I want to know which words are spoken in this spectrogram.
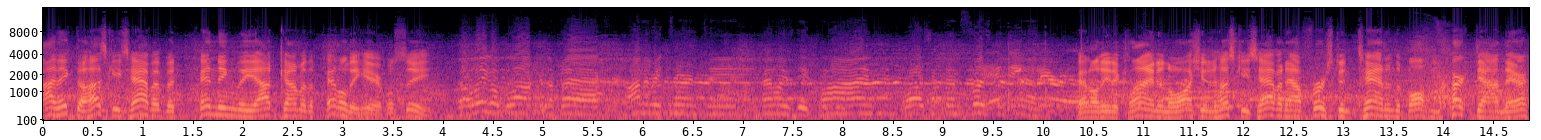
I think the Huskies have it, but pending the outcome of the penalty here, we'll see. The legal block in the back on the return team. Penalties decline. Washington first and 10. Penalty decline, and the Washington Huskies have it now first and 10, and the ball marked down there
